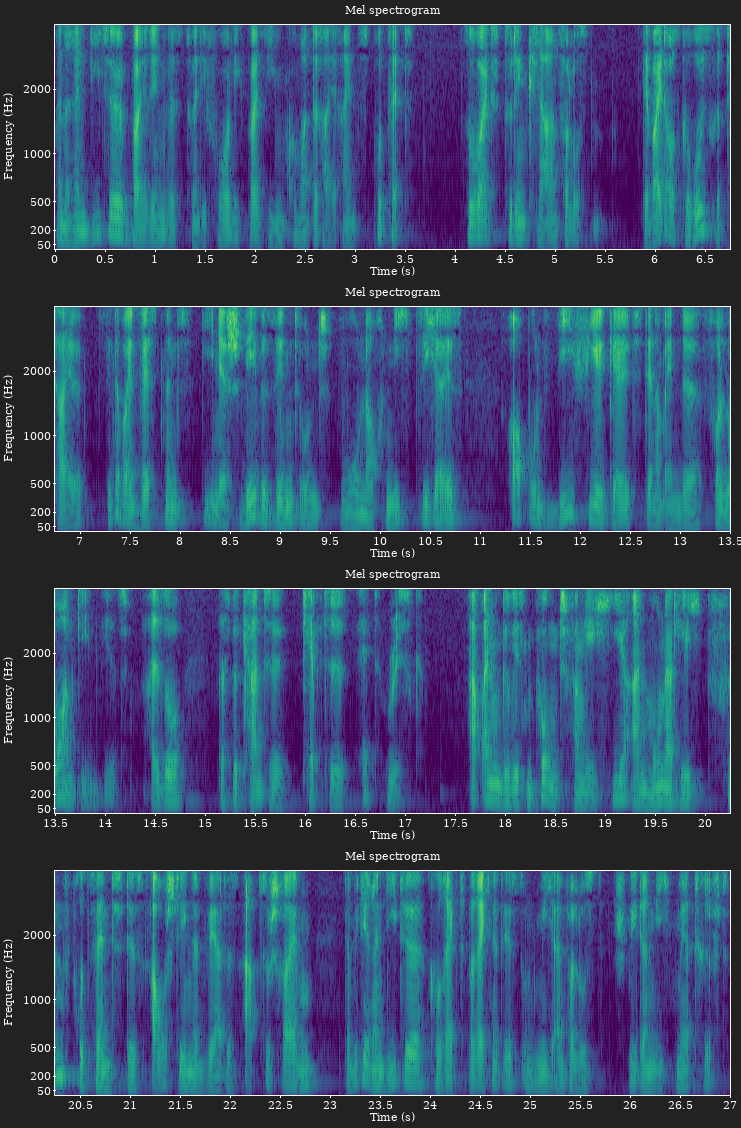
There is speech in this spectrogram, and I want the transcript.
Meine Rendite bei Reinvest24 liegt bei 7,31% Soweit zu den klaren Verlusten. Der weitaus größere Teil sind aber Investments, die in der Schwebe sind und wo noch nicht sicher ist, ob und wie viel Geld denn am Ende verloren gehen wird. Also das bekannte Capital at Risk. Ab einem gewissen Punkt fange ich hier an, monatlich 5% des ausstehenden Wertes abzuschreiben, damit die Rendite korrekt berechnet ist und mich ein Verlust später nicht mehr trifft.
